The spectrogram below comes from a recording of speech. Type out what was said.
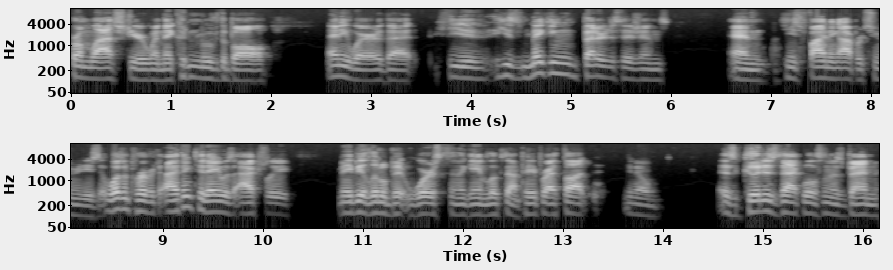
from last year when they couldn't move the ball anywhere that he he's making better decisions and he's finding opportunities. It wasn't perfect. I think today was actually maybe a little bit worse than the game looked on paper. I thought, you know, as good as Zach Wilson has been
